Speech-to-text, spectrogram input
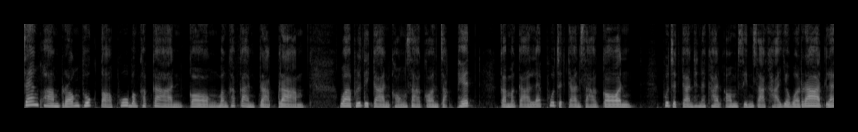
แจ้งความร้องทุกข์ต่อผู้บังคับการกองบังคับการปราบปราม ว่าพฤติการของสากรจักเพชรกรรมการและผู้จัดการสากร ผู้จัดการธนาคารออมสินสาขาเยาวราช และ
